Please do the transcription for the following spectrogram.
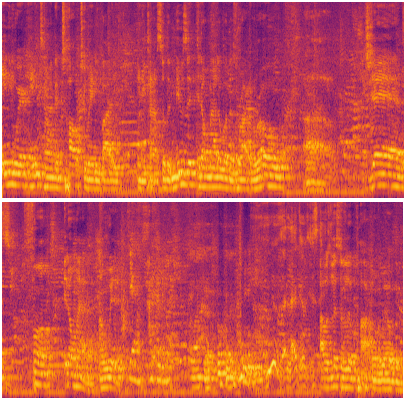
anywhere, anytime, and talk to anybody, anytime. So the music, it don't matter whether it's rock and roll, uh, jazz, funk. It don't matter. I'm with it. Yeah, I feel it. I like that. Okay. I like it. I was listening to Lil Pop on the way over here.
